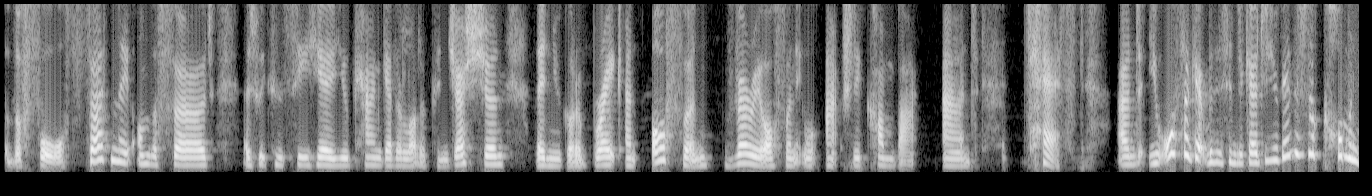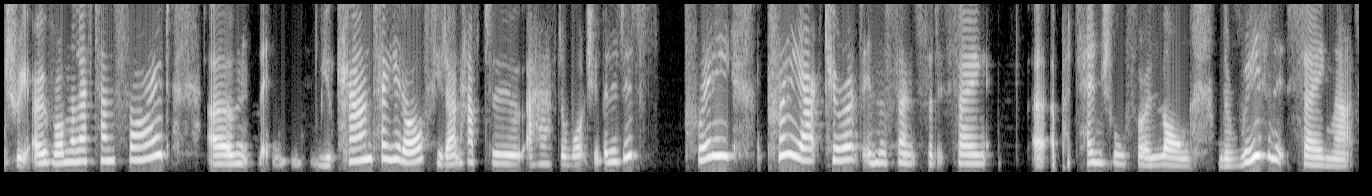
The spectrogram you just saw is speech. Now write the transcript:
the fourth. Certainly on the third, as we can see here, you can get a lot of congestion, then you've got a break, and often, very often, it will actually come back and test and you also get with this indicator, you get this little commentary over on the left-hand side. Um, you can take it off. You don't have to have to watch it, but it is pretty pretty accurate in the sense that it's saying a, a potential for a long. And the reason it's saying that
